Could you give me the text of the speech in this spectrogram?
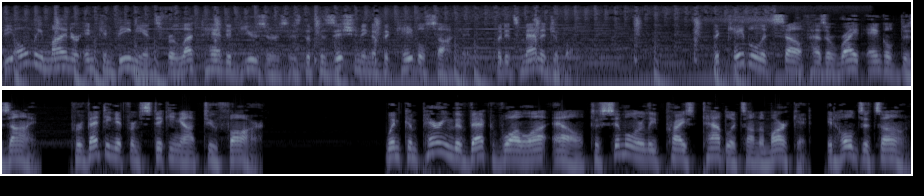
The only minor inconvenience for left-handed users is the positioning of the cable socket, but it's manageable. The cable itself has a right-angled design, preventing it from sticking out too far. When comparing the Veikk Voila L to similarly priced tablets on the market, it holds its own.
